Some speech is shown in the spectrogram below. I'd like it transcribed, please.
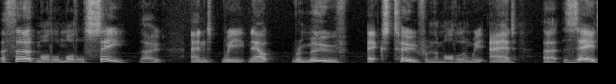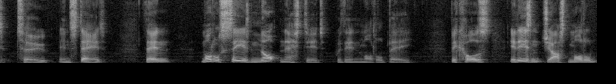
a third model, model C though, and we now remove x2 from the model and we add uh, z2 instead, then model C is not nested within model B because it isn't just model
